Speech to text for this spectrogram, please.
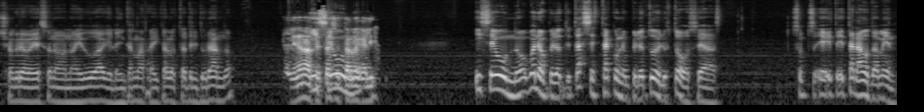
Yo creo que eso no, no hay duda, que la interna radical lo está triturando. y, segundo, y segundo, bueno, pero Tetaz está con el pelotudo de Lustó, o sea, está tarado también.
